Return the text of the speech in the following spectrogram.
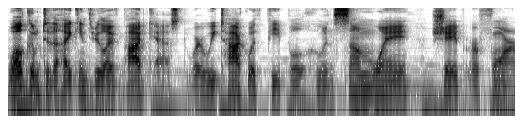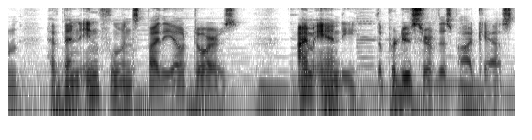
Welcome to the Hiking Thru Life podcast, where we talk with people who, in some way, shape, or form, have been influenced by the outdoors. I'm Andy, the producer of this podcast,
